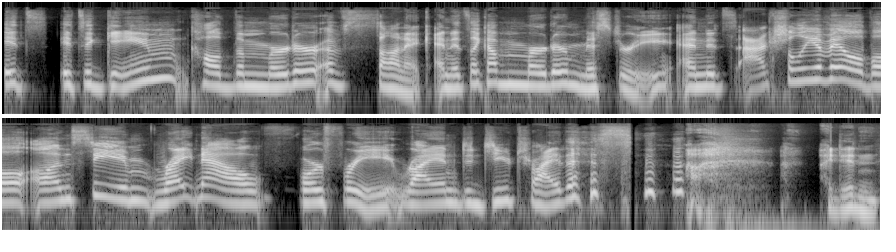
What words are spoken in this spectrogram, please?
It's it's a game called The Murder of Sonic, and it's like a murder mystery, and it's actually available on Steam right now for free. Ryan, did you try this? I didn't.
